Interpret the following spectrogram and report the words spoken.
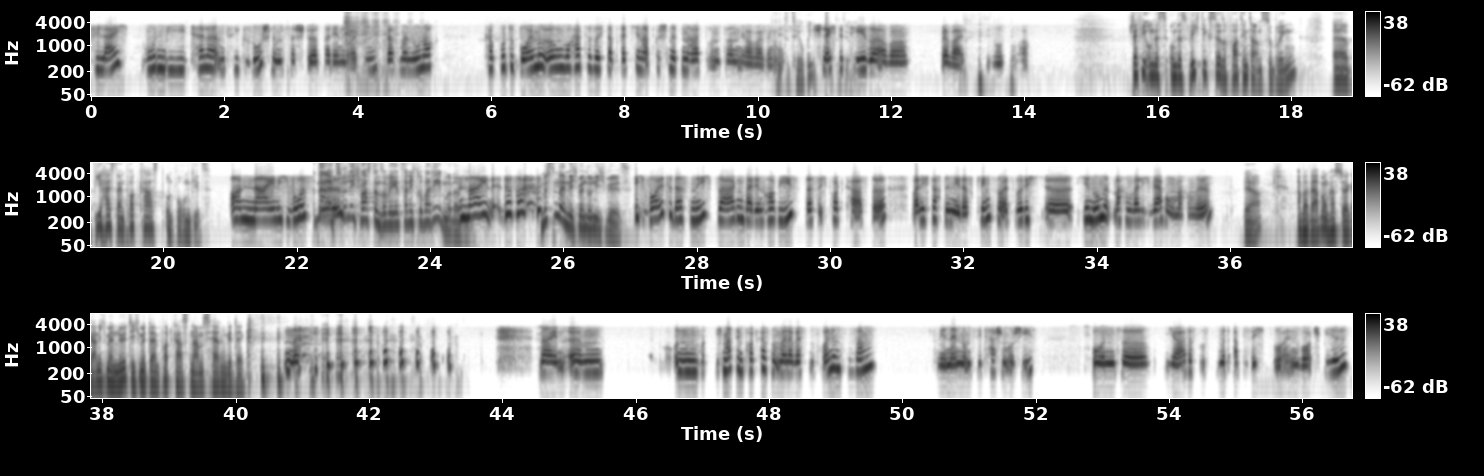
Vielleicht wurden die Teller im Krieg so schlimm zerstört bei den Leuten, dass man nur noch kaputte Bäume irgendwo hatte, sich da Brettchen abgeschnitten hat und dann, ja, weiß ich Gute nicht. Theorie. Schlechte Gute These, aber wer weiß, wieso es so war. Steffi, um das, um das Wichtigste sofort hinter uns zu bringen, äh, wie heißt dein Podcast und worum geht's? Oh nein, ich wusste. Na, natürlich, was denn? Sollen wir jetzt da nicht drüber reden, oder? Wie? Nein, das war. Müssen wir nicht, wenn du nicht willst. Ich wollte das nicht sagen bei den Hobbys, dass ich podcaste, weil ich dachte, nee, das klingt so, als würde ich äh, hier nur mitmachen, weil ich Werbung machen will. Ja. Aber Werbung hast du ja gar nicht mehr nötig mit deinem Podcast namens Herrengedeck. Nein. Nein, ähm, und ich mache den Podcast mit meiner besten Freundin zusammen. Wir nennen uns die Taschenuschis. Und äh, ja, das ist mit Absicht so ein Wortspiel.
